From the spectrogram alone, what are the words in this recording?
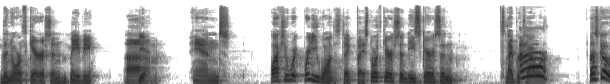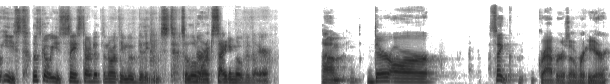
the North Garrison, maybe. Um, Yeah. And well, actually, where, where do you want this to take place? North Garrison, East Garrison, Sniper Ah, Tower. Let's go east. Let's go east. Say start at the north, you move to the east. It's a little Sure. more exciting over there. Um, there are, it's like grabbers over here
